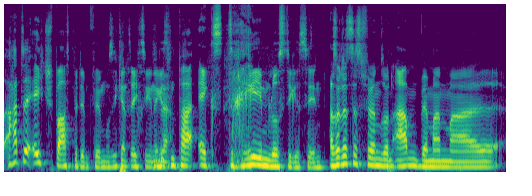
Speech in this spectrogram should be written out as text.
hatte echt Spaß mit dem Film, muss ich ganz ehrlich sagen. Da gibt es Ja. ein paar extrem lustige Szenen. Also, das ist für so einen Abend, wenn man mal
